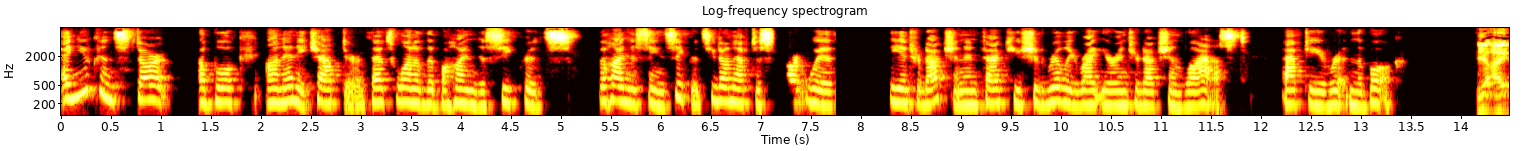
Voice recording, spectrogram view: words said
and you can start a book on any chapter. That's one of the behind the secrets behind the scenes secrets. You don't have to start with the introduction. In fact, you should really write your introduction last after you've written the book. Yeah, I,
